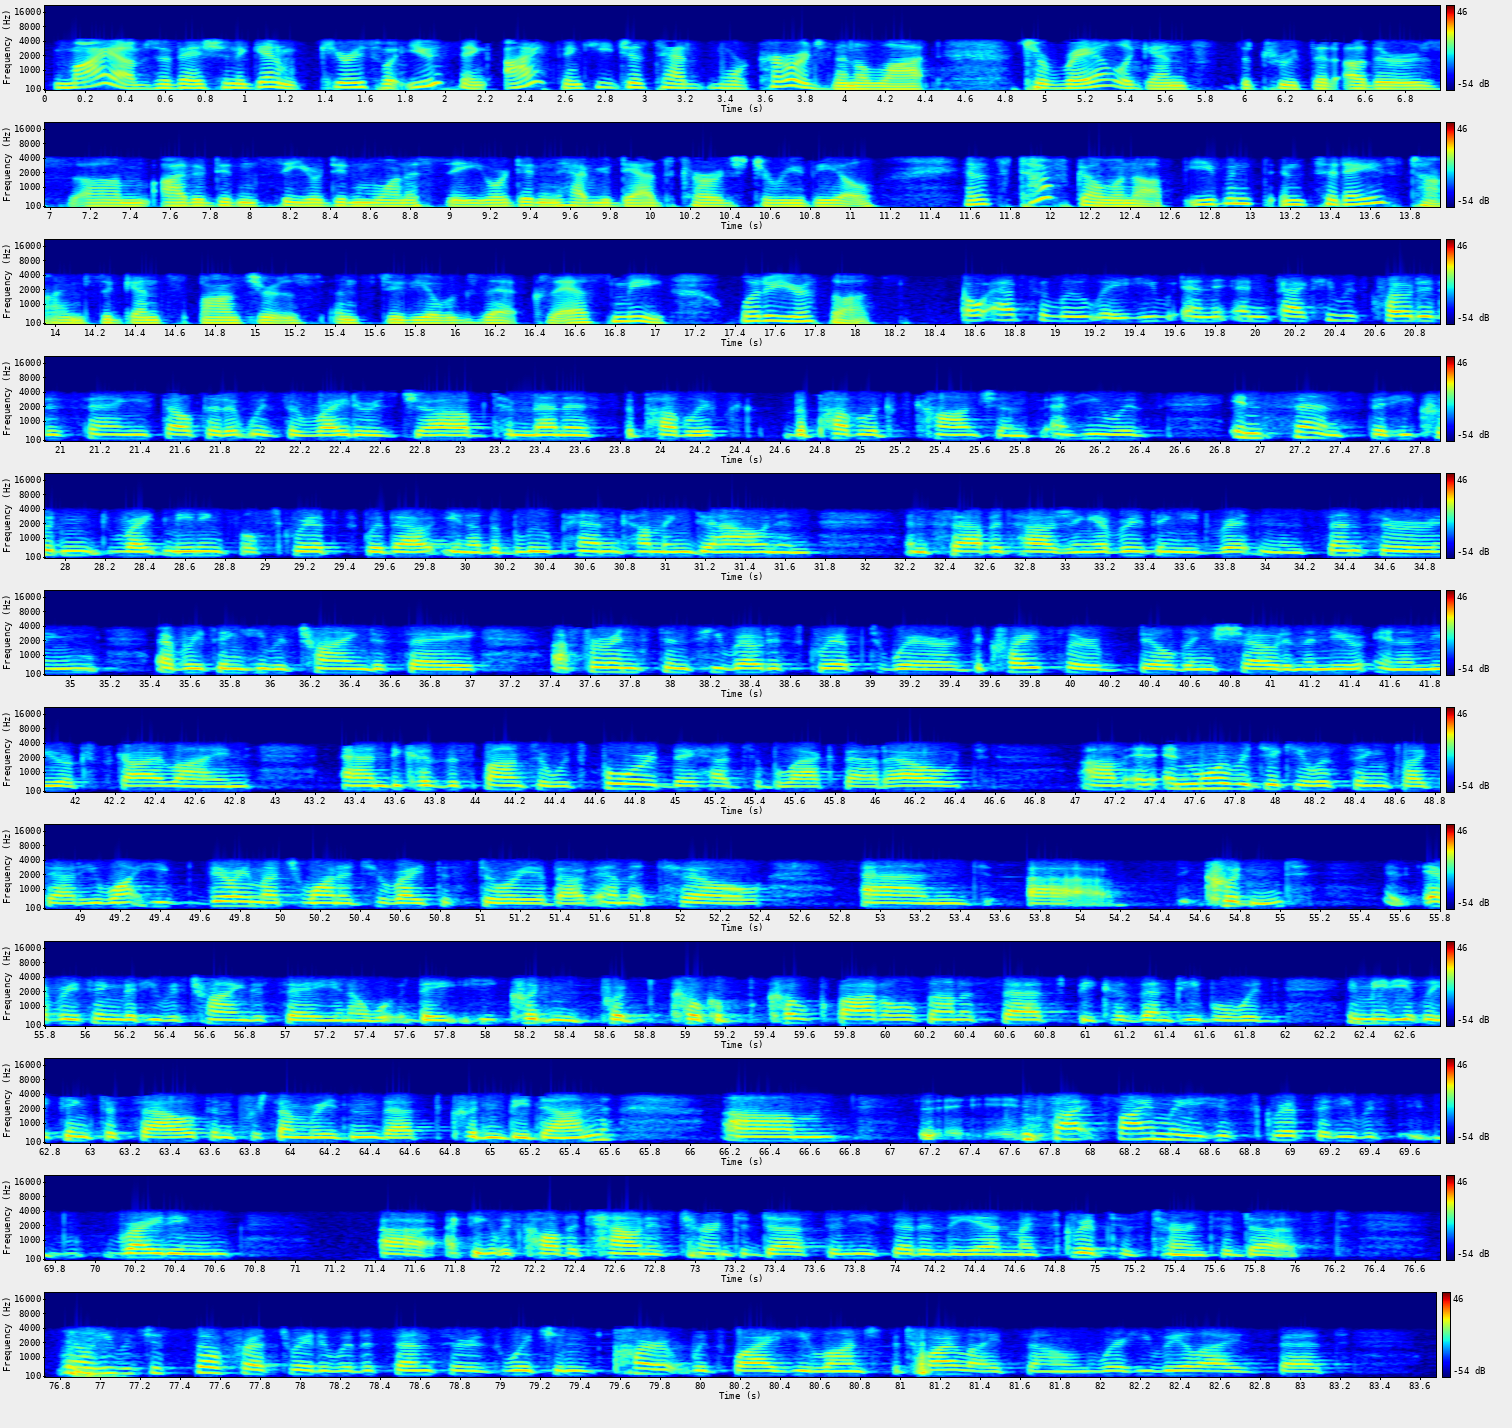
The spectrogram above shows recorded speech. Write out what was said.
my observation, again, I'm curious what you think. I think he just had more courage than a lot to rail against the truth that others um, either didn't see or didn't want to see or didn't have your dad's courage to reveal. And it's tough going up, even in today's times, against sponsors and studio execs. Ask me, what are your thoughts? Oh, absolutely. He and and in fact, he was quoted as saying he felt that it was the writer's job to menace the public, the public's conscience, and he was incensed that he couldn't write meaningful scripts without, you know, the blue pen coming down and and sabotaging everything he'd written and censoring everything he was trying to say. Uh, for instance, he wrote a script where the Chrysler building showed in the New in a New York skyline, and because the sponsor was Ford, they had to black that out. Um, and, and more ridiculous things like that. He want he very much wanted to write the story about Emmett Till, and uh, couldn't everything that he was trying to say, you know, they he couldn't put Coke Coke bottles on a set because then people would immediately think the South, and for some reason that couldn't be done. Um, in fi- finally, his script that he was writing, uh, I think it was called "The Town Is Turned to Dust," and he said, "In the end, my script has turned to dust." So he was just so frustrated with the censors, which in part was why he launched the Twilight Zone, where he realized that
